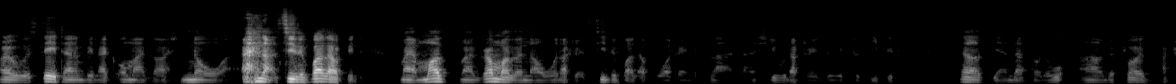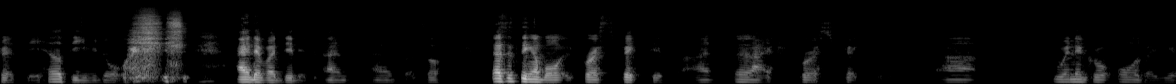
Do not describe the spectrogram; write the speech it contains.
mother would say it and be like, "Oh my gosh, no!" and not see the value of it. My mother, my grandmother now would actually see the value of water in the plant, and she would actually do it to keep it healthy, and that's how the uh, the actually stay healthy, even though I never did it, and and so so that's the thing about perspective and life perspective. Uh, when you grow older, you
